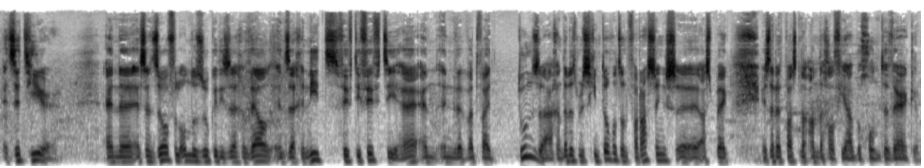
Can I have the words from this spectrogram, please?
het zit hier. En eh, er zijn zoveel onderzoeken die zeggen wel en zeggen niet 50-50. hè. En, en wat wij toen zagen, dat is misschien toch wel zo'n verrassingsaspect, is dat het pas na anderhalf jaar begon te werken.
